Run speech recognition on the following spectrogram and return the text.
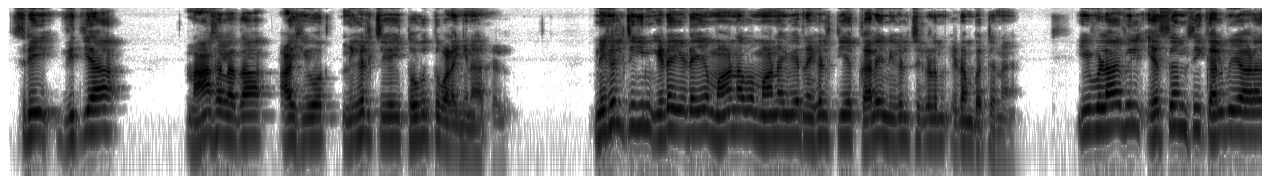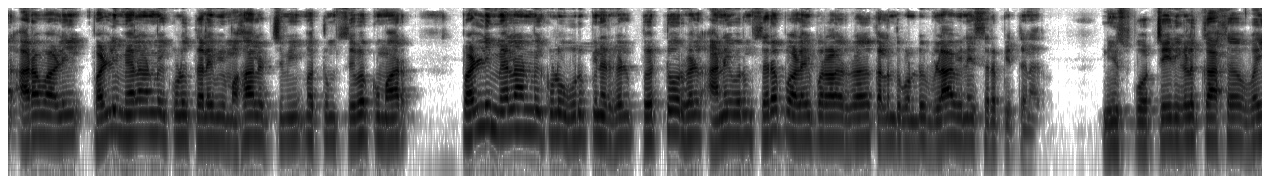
ஸ்ரீ வித்யா நாகலதா ஆகியோர் நிகழ்ச்சியை தொகுத்து வழங்கினார்கள். நிகழ்ச்சியின் இடையிடையே மாணவ மாணவியர் நிகழ்த்திய கலை நிகழ்ச்சிகளும் இடம்பெற்றன. இவ்விழாவில் எஸ்எம்சி கல்வியாளர் அறவாளி பள்ளி மேலாண்மை குழு தலைவி மகாலட்சுமி மற்றும் சிவகுமார் பள்ளி மேலாண்மை குழு உறுப்பினர்கள் பெற்றோர்கள் அனைவரும் சிறப்பு அழைப்பாளர்களாக கலந்து கொண்டு விழாவினை சிறப்பித்தனர். நியூஸ் போர்ட் செய்திகளுக்காக வை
